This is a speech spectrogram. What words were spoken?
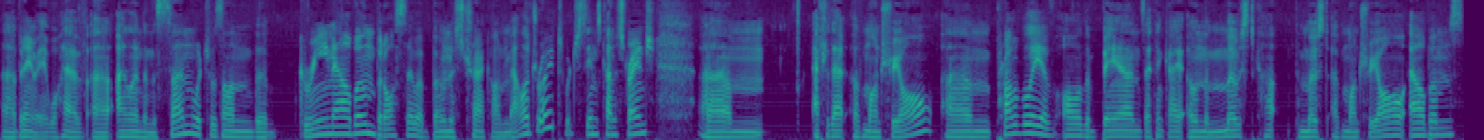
Uh, but anyway, we'll have uh, Island in the Sun, which was on the Green album, but also a bonus track on Maladroit, which seems kind of strange. Um, after that, of Montreal, um, probably of all the bands, I think I own the most co- the most of Montreal albums.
